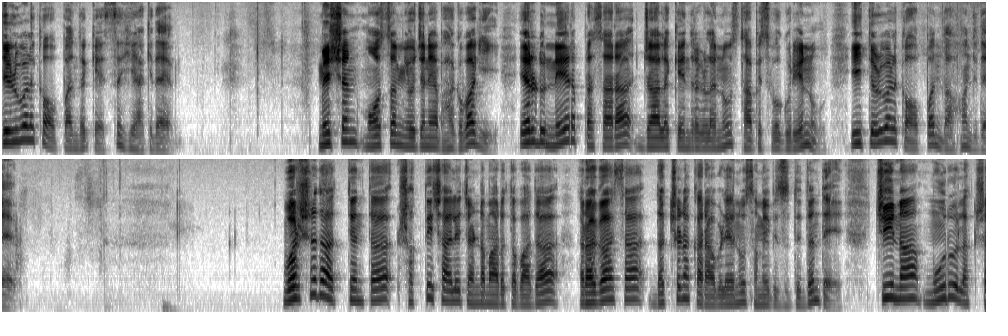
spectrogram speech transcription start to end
ತಿಳುವಳಿಕಾ ಒಪ್ಪಂದಕ್ಕೆ ಸಹಿ ಹಾಕಿದೆ ಮಿಷನ್ ಮೌಸಮ್ ಯೋಜನೆಯ ಭಾಗವಾಗಿ ಎರಡು ನೇರ ಪ್ರಸಾರ ಜಾಲ ಕೇಂದ್ರಗಳನ್ನು ಸ್ಥಾಪಿಸುವ ಗುರಿಯನ್ನು ಈ ತಿಳುವಳಿಕಾ ಒಪ್ಪಂದ ಹೊಂದಿದೆ. ವರ್ಷದ ಅತ್ಯಂತ ಶಕ್ತಿಶಾಲಿ ಚಂಡಮಾರುತವಾದ ರಗಾಸ ದಕ್ಷಿಣ ಕರಾವಳಿಯನ್ನು ಸಮೀಪಿಸುತ್ತಿದ್ದಂತೆ ಚೀನಾ ಮೂರು ಲಕ್ಷ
